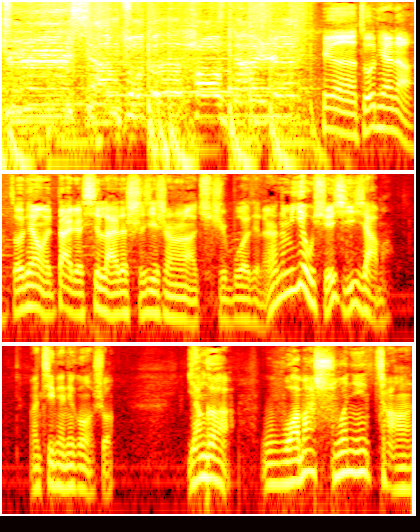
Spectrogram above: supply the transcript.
只想做个好男人。这个昨天呢，昨天我带着新来的实习生啊去直播去了，让他们业务学习一下嘛。完，今天就跟我说：“杨哥，我妈说你长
